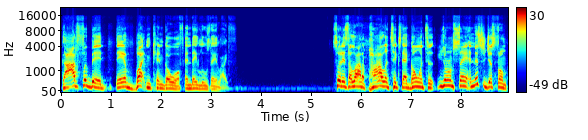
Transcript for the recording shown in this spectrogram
God forbid their button can go off and they lose their life? So there's a lot of politics that go into, you know what I'm saying? And this is just from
